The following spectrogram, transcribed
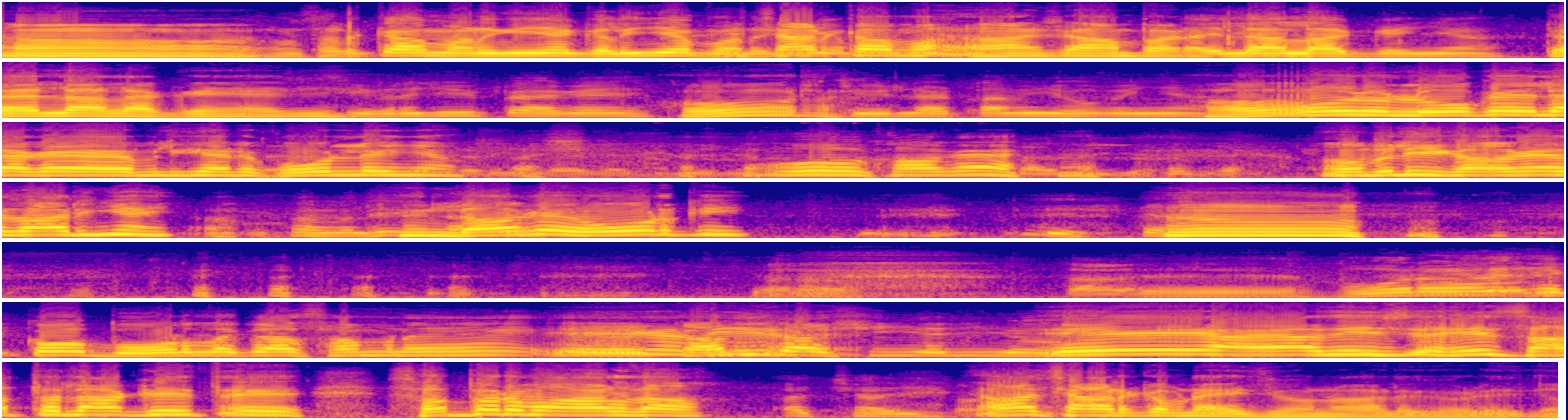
ਹਾਂ। ਹੁਣ ਸੜਕਾਂ ਬਣ ਗਈਆਂ ਗਲੀਆਂ ਬਣ ਗਈਆਂ ਸੜਕਾਂ ਹਾਂ ਜਾਂ ਬੜ ਟਾਈਲਾਂ ਲੱਗ ਗਈਆਂ। ਟੈਲਾਂ ਲੱਗ ਗਈਆਂ ਜੀ। ਸੀਵਰੇਜ ਵੀ ਪੈ ਗਏ। ਹੋਰ? ਸਟਰੀਟ ਲਾਈਟਾਂ ਵੀ ਹੋ ਗਈਆਂ। ਹੋਰ ਲੋਕ ਲੈ ਕੇ ਅਮਲੀਆਂ ਨੇ ਖੋਲ ਲਈਆਂ। ਉਹ ਖਾ ਗਏ। ਅੰਬਲੀ ਖਾ ਗਏ ਸਾਰੀਆਂ ਹੀ। ਲਾ ਕੇ ਹੋਰ ਕੀ? ਹਾਂ। ਤੇ ਹੋਰ ਇੱਕ ਉਹ ਬੋਰਡ ਲੱਗਾ ਸਾਹਮਣੇ ਇਹ ਅਸੀਂ- ਰਾਸ਼ੀ ਹੈ ਜੀ ਉਹ? ਇਹ ਆਇਆ ਸੀ ਇਹ ਸੱਤ ਲਾਗੇ ਤੇ ਸੱਬਰਵਾਲ ਦਾ। ਅੱਛਾ ਜੀ। ਆਹ ਸੜਕ ਬਣਾਈ ਸੀ ਉਹਨਾਂ ਵਾਲੇ ਥੋੜੇ ਦੀ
